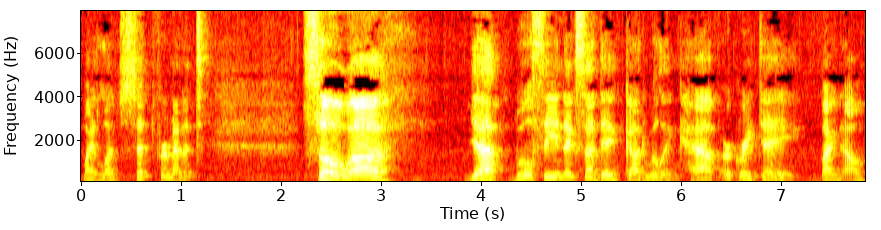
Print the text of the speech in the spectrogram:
my lunch sit for a minute. So uh, yeah, we'll see you next Sunday, God willing. Have a great day. Bye now.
